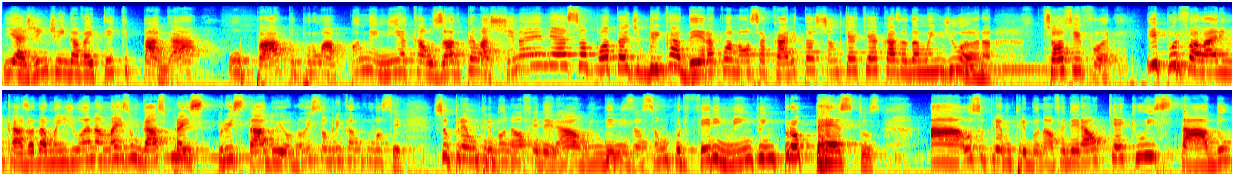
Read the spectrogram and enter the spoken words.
E a gente ainda vai ter que pagar o pato por uma pandemia causada pela China. A MS só pode tá de brincadeira com a nossa cara e tá achando que aqui é a casa da mãe Joana. Só se for. E por falar em casa da mãe Joana, mais um gasto para o Estado, eu não estou brincando com você. Supremo Tribunal Federal, indenização por ferimento em protestos a, o Supremo Tribunal Federal quer que o Estado,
